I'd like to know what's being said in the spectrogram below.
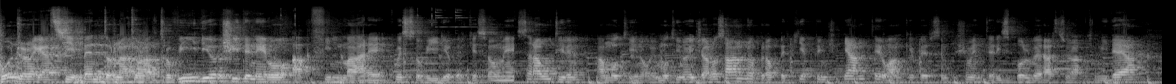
Buongiorno ragazzi e bentornati a un altro video Ci tenevo a filmare questo video perché secondo me sarà utile a molti di noi Molti di noi già lo sanno però per chi è principiante o anche per semplicemente rispolverarsi un attimo un'idea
